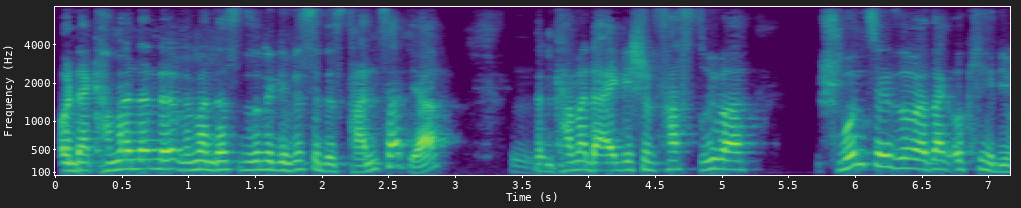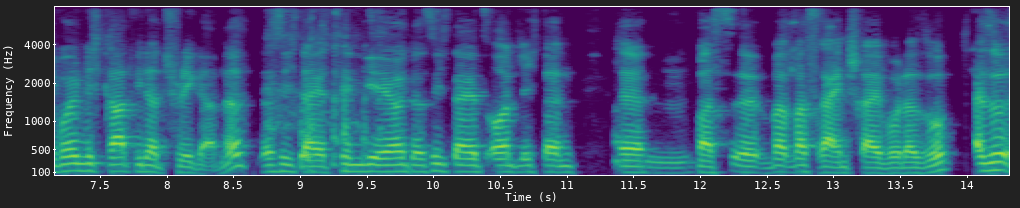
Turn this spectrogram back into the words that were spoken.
Und da kann man dann, ne, wenn man das so eine gewisse Distanz hat, ja, mhm. dann kann man da eigentlich schon fast drüber schmunzeln, so man sagt, okay, die wollen mich gerade wieder triggern, ne? Dass ich da jetzt hingehe und dass ich da jetzt ordentlich dann äh, mhm. was, äh, was reinschreibe oder so. Also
